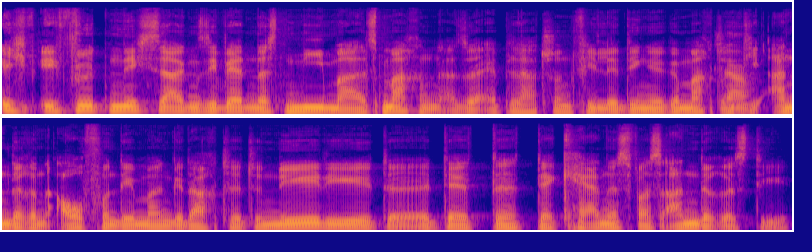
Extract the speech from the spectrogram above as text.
Ich, ich würde nicht sagen, sie werden das niemals machen. Also Apple hat schon viele Dinge gemacht ja. und die anderen auch, von denen man gedacht hätte, nee, die, der, der, der Kern ist was anderes. Die,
